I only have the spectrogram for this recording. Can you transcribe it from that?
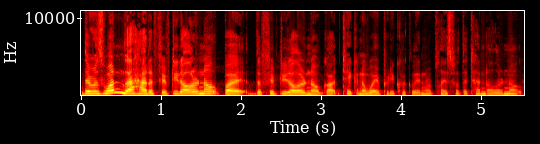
There was one that had a fifty dollar note, but the fifty dollar note got taken away pretty quickly and replaced with a ten dollar note.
